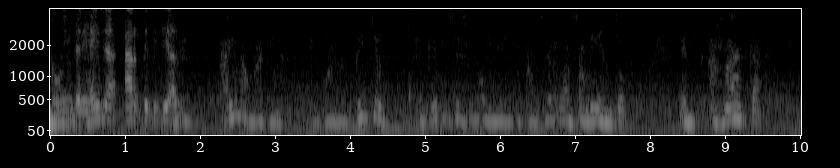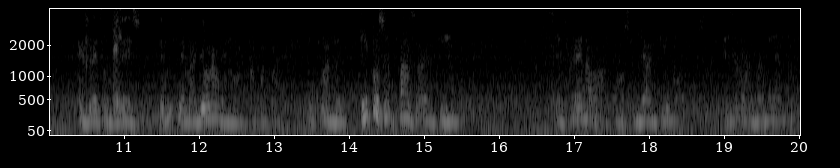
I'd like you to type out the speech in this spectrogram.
Con inteligencia artificial. Hay una máquina que cuando el pitcher empieza a hacer su movimiento para hacer el lanzamiento, arranca el retroceso de, de mayor a menor. pa, pa, pa. Y cuando el tipo se pasa del tiempo, se frena la cosa y ya el tipo, ese lanzamiento.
